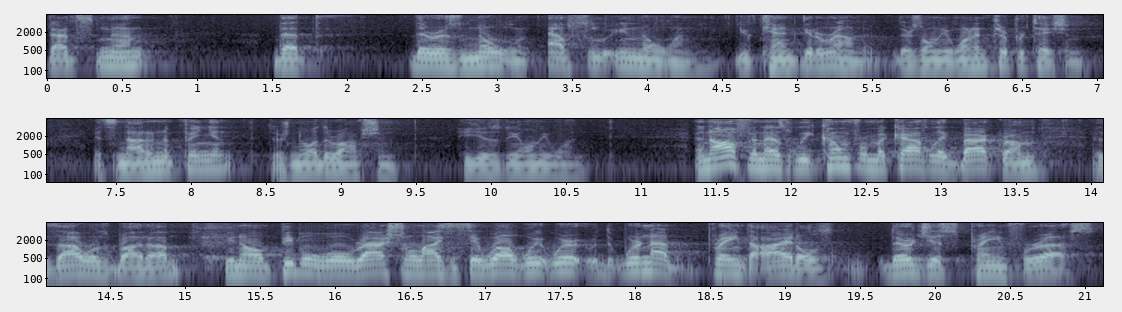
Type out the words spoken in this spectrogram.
That's meant that there is no one, absolutely no one. You can't get around it. There's only one interpretation. It's not an opinion, there's no other option. He is the only one. And often, as we come from a Catholic background, as I was brought up, you know, people will rationalize and say, well, we're, we're not praying to idols, they're just praying for us.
